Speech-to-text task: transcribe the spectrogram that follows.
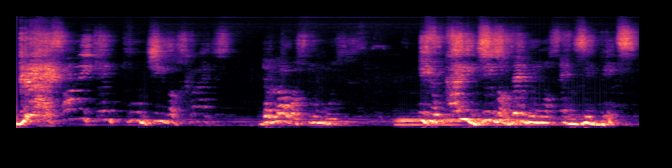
Grace only came through Jesus Christ. The law was through Moses. If you carry Jesus, then you must exhibit.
